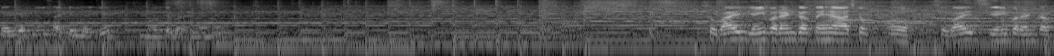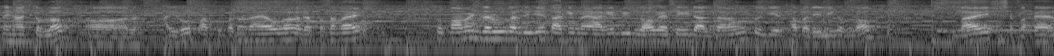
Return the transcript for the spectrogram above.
चलिए अपनी साइकिल लेके मोड़ के बैठ सो गाइस यहीं पर एंड करते हैं आज का सो गाइस यहीं पर एंड करते हैं आज का ब्लॉग और आई होप आपको पसंद आया होगा। अगर पसंद आए तो कमेंट ज़रूर कर दीजिए ताकि मैं आगे भी ब्लॉग ऐसे ही डालता रहूँ। तो ये था बरेली का ब्लॉग बाय शब खैर।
